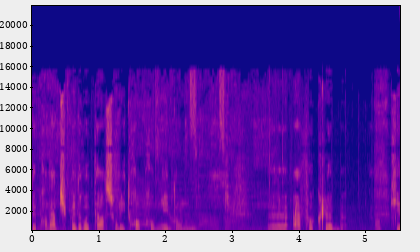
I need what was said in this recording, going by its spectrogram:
de, prendre un petit peu de retard sur les trois premiers, dont nous. Euh, info Club, ok.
